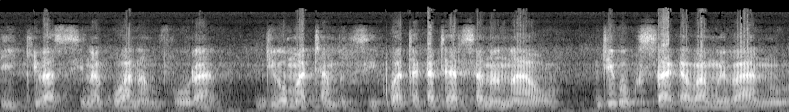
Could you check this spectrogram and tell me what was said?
vhiki vasina kuwana mvura ndiwo matambudziko atakatarisana nawo. Ndiko kusaka vamwe vanhu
